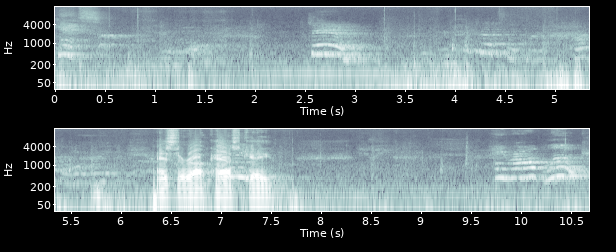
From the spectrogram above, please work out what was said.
Yes. Jan. That's the rock house cave. Hey, Rob, look.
